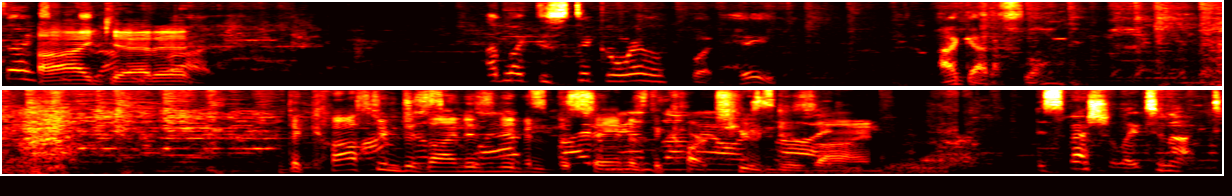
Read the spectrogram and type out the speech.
Thanks I get it. by. I'd like to stick around, but hey, I gotta fly. The costume design isn't glad even the same as the Spider-Man's on our cartoon design. especially tonight.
